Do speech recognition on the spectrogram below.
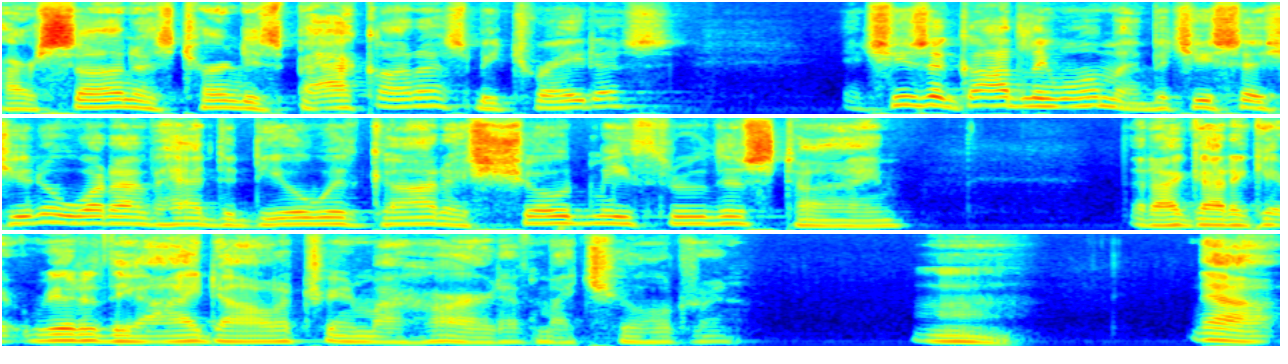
Our son has turned his back on us, betrayed us. And she's a godly woman, but she says, You know what I've had to deal with? God has showed me through this time that I got to get rid of the idolatry in my heart of my children. Mm. Now,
